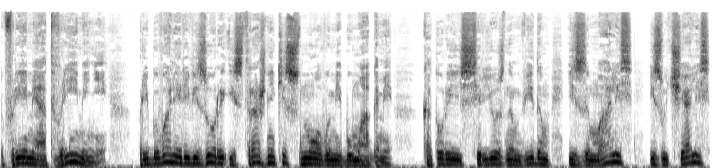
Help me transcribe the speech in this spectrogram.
Время от времени прибывали ревизоры и стражники с новыми бумагами, которые с серьезным видом изымались, изучались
